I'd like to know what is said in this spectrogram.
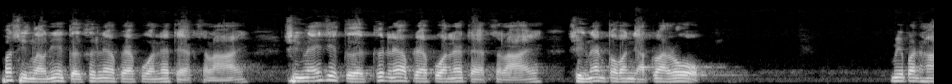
เพราะสิ่งเหล่านี้เกิดขึ้นแล้วแปรปรวนและแตกสลาย สิ่งไหนที่เกิดขึ้นแล้วแปรปรวนและแตกสลาย สิ่งนั้นก็บัญญัติว่าโลก มีปัญหา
